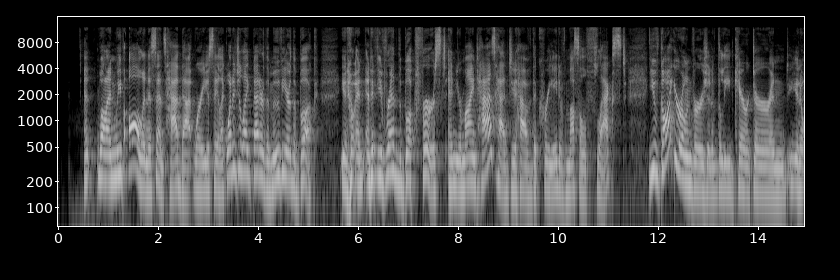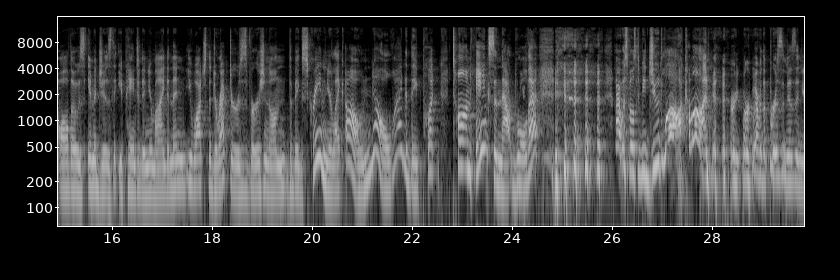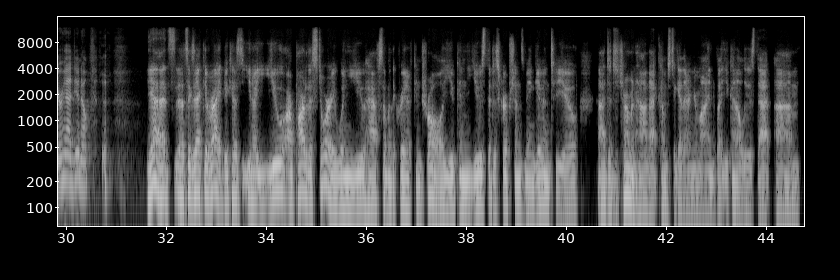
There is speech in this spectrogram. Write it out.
And, well, and we've all, in a sense, had that where you say, like, what did you like better, the movie or the book? You know, and, and if you've read the book first and your mind has had to have the creative muscle flexed, you've got your own version of the lead character and you know all those images that you painted in your mind. And then you watch the director's version on the big screen and you're like oh no why did they put tom hanks in that role? That that was supposed to be jude law. Come on. Or, or whoever the person is in your head you know Yeah, that's that's exactly right because you know you are part of the story when you have some of the creative control. You can use the descriptions being given to you uh, to determine how that comes together in your mind, but you kind of lose that um,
